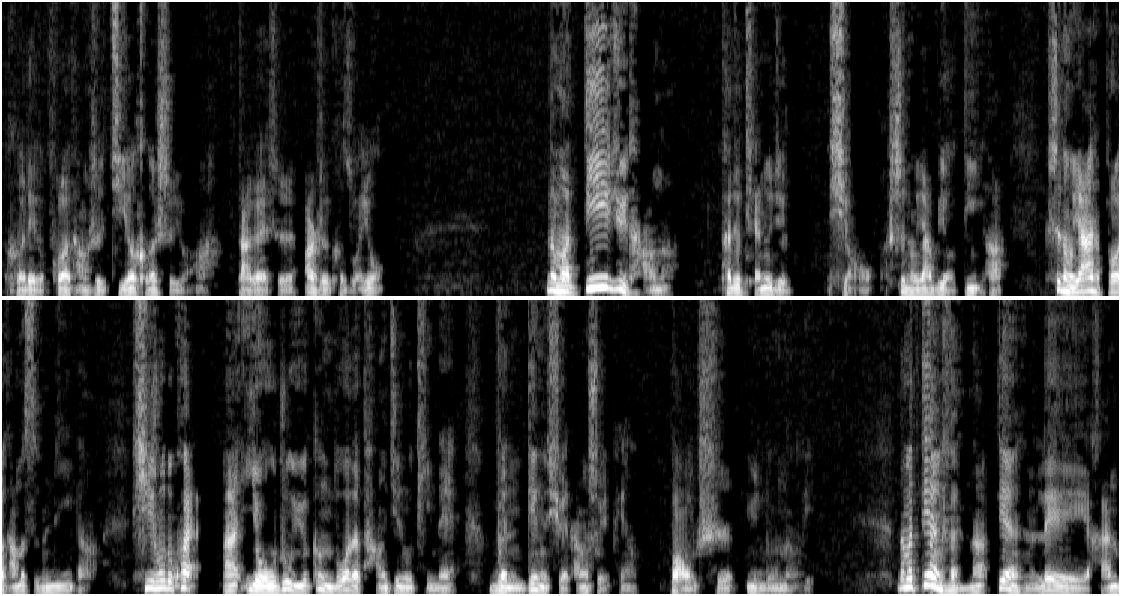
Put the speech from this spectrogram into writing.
和这个葡萄糖是结合使用啊，大概是二十克左右。那么低聚糖呢，它就甜度就小，渗透压比较低啊，渗透压是葡萄糖的四分之一啊，吸收的快啊，有助于更多的糖进入体内，稳定血糖水平，保持运动能力。那么淀粉呢，淀粉类含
